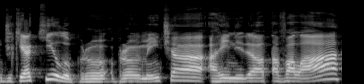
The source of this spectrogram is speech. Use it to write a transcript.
de que é aquilo, pro, provavelmente a, a Rainira, ela tava lá,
